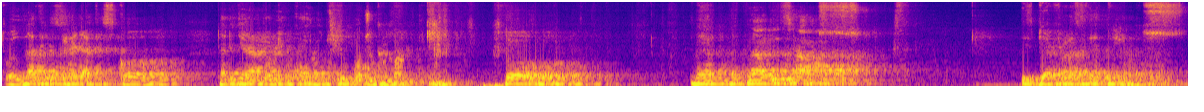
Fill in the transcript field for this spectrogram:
It was that inside that is called, that the general public called Ojukwu Bunker. So, the, now this house is Biafra State House.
